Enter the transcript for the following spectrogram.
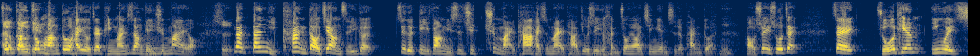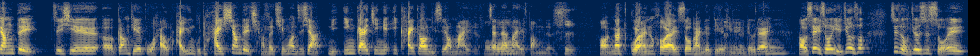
中钢、中航都还有在平盘上给你去卖哦。是。那当你看到这样子一个这个地方，你是去去买它还是卖它，就是一个很重要的经验值的判断。嗯。好，所以说在在。昨天因为相对这些呃钢铁股还海运股都还相对强的情况之下，你应该今天一开高你是要卖的，站在卖方的。是哦，那果然后来收盘就跌停了，对不对？好，所以说也就是说，这种就是所谓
